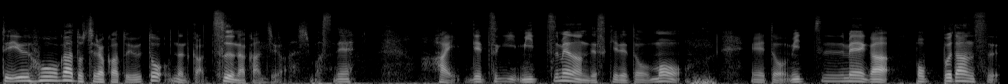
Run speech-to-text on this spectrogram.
ていう方がどちらかというと、なんか2な感じがしますね。はい。で、次、3つ目なんですけれども、え、ー、と、3つ目が、ポップダンス。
